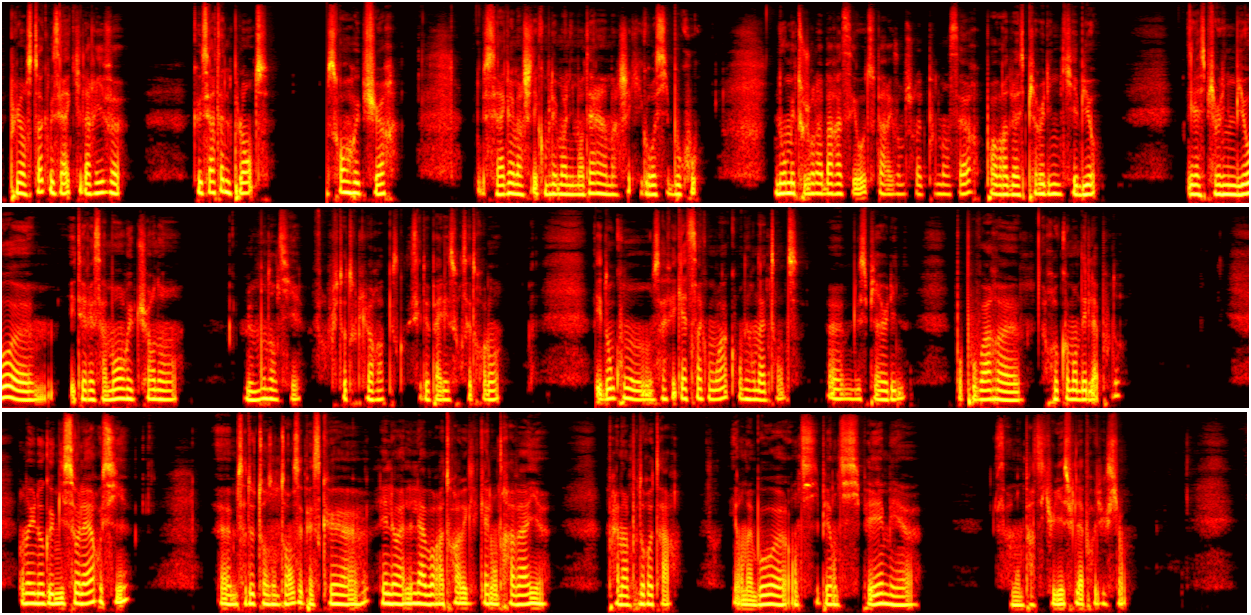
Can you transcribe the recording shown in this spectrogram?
plus en stock, mais c'est vrai qu'il arrive que certaines plantes soient en rupture. C'est vrai que le marché des compléments alimentaires est un marché qui grossit beaucoup. Nous, on met toujours la barre assez haute, par exemple, sur notre poudre minceur, pour avoir de la spiruline qui est bio. Et la spiruline bio euh, était récemment en rupture dans le monde entier, enfin plutôt toute l'Europe, parce qu'on essaie de pas aller sourcer trop loin. Et donc, on, ça fait 4-5 mois qu'on est en attente euh, de spiruline pour pouvoir euh, recommander de la poudre. On a une ogomie solaire aussi. ça de temps en temps, c'est parce que les, laboratoires avec lesquels on travaille prennent un peu de retard. Et on a beau anticiper, anticiper, mais c'est un monde particulier, celui de la production.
